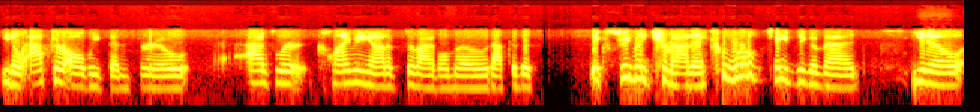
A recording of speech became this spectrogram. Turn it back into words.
you know, after all we've been through, as we're climbing out of survival mode after this extremely traumatic, world changing event, you know,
